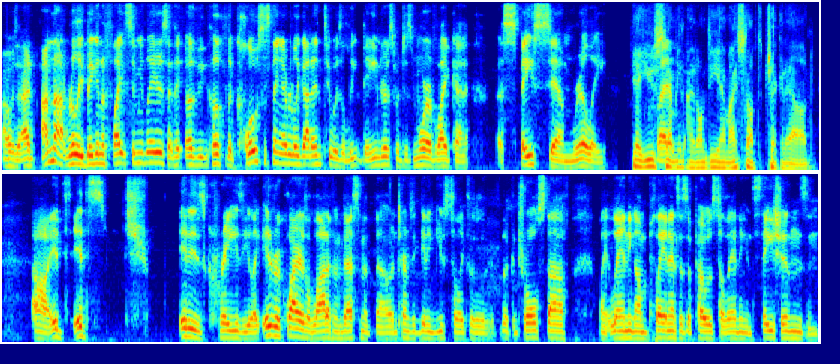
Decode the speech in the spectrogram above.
I was I, am not really big into flight simulators. I think uh, the, the closest thing I really got into was Elite Dangerous, which is more of like a, a space sim, really. Yeah, you but, sent me that on DM. I have to check it out. Oh, it's it's it is crazy. Like it requires a lot of investment though, in terms of getting used to like the, the control stuff, like landing on planets as opposed to landing in stations, and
